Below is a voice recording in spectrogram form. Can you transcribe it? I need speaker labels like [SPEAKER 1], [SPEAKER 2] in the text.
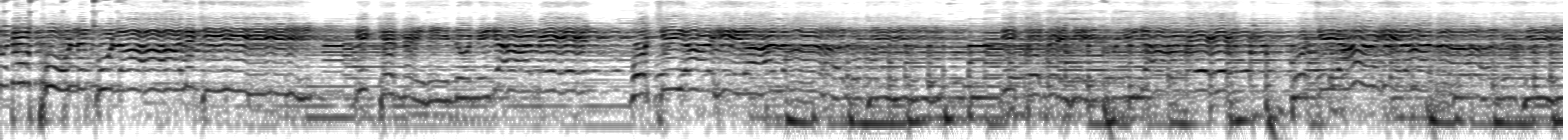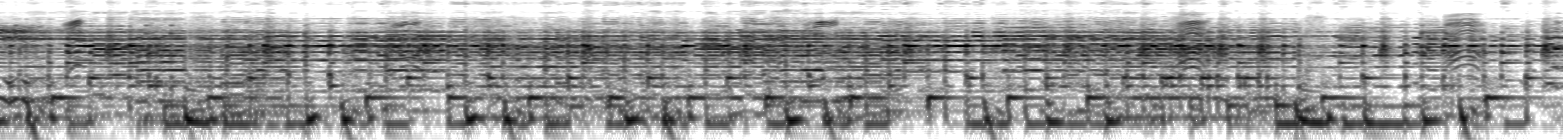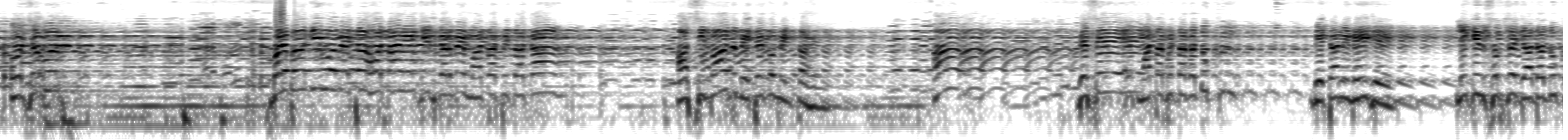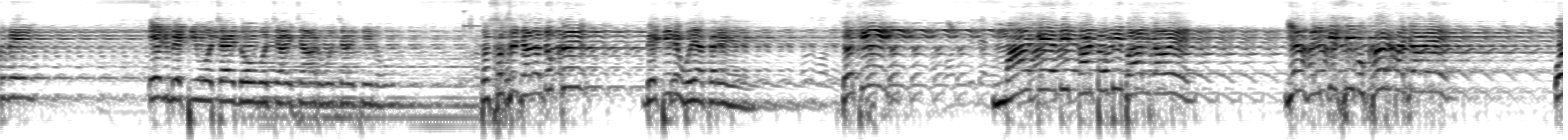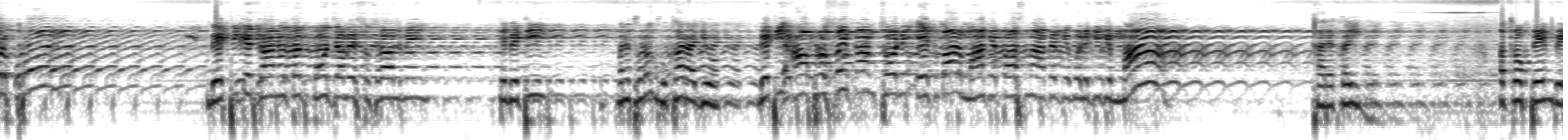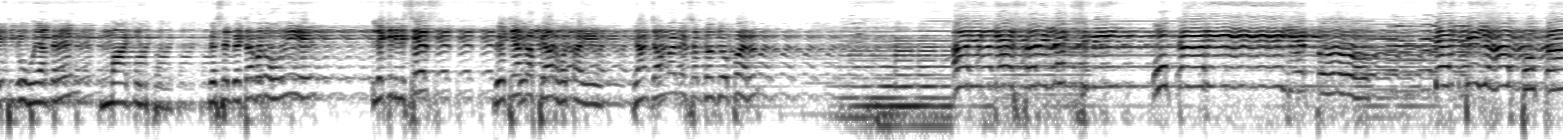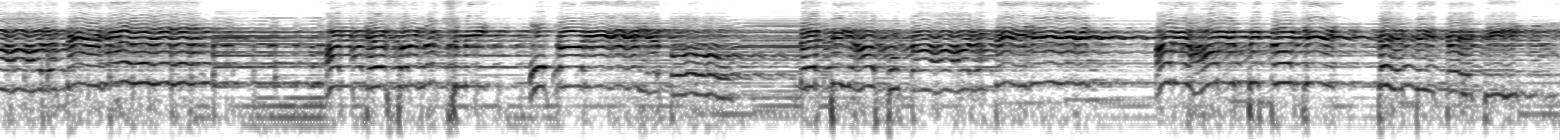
[SPEAKER 1] उन फूल गुलाब आशीर्वाद बेटे को मिलता है। और वैसे माता पिता का दुख बेटा ने भेजे लेकिन सबसे ज़्यादा दुख वे एक बेटी हो चाहे दो हो चाहे चार हो चाहे तीन हो। तो सबसे ज़्यादा दुख बेटी ने होया करे हैं। क्योंकि माँ के यदि कांटों भी भाग जाए या हल्की सी बुखार आ जाए और फ़ोन बेटी के कानों तक पहुँच जावे ससुराल में कि बेटी, मैंने थोड़ा बुखार आ गयो बेटी, आप सही काम छोड़ने एक बार माँ के पास में आकर के बोलेगी कि, माँ, थारे कई अत्रो प्रेम बेटी को हुआ करे, माँ के ऊपर। वैसे बेटा को तो हो ही है, लेकिन विशेष बेटिया का प्यार होता है। ध्यान चाहूँगा मैं शब्दों के ऊपर। लक्ष्मी, उकारी ये तो बेटियाँ पुकार देंगी अरे हाय पिताजी, कहती कहती,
